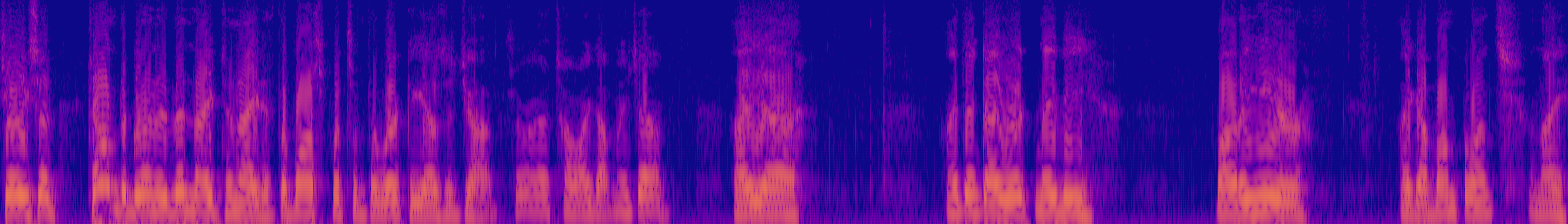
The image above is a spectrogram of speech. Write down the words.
so he said, "Tell him to go in at midnight tonight. If the boss puts him to work, he has a job." So that's how I got my job. I uh, I think I worked maybe about a year, I got bumped once, and I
